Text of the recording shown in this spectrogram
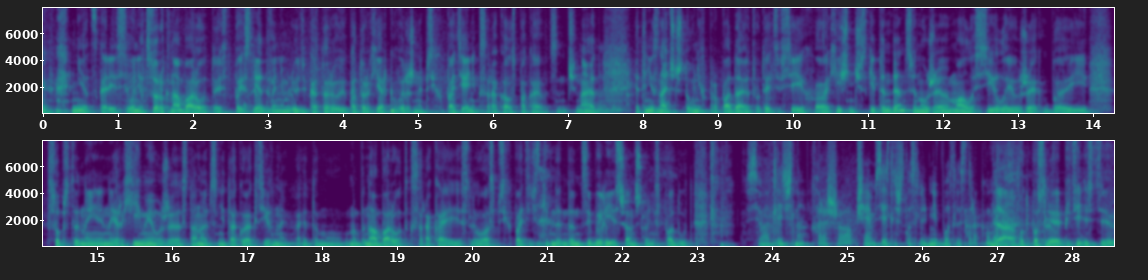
нет, скорее всего, нет. 40 наоборот. То есть, по исследованиям, люди, которые, у которых ярко выраженная психопатия, они к 40 успокаиваться начинают. Это не значит, что у них пропадают вот эти все их э, хищнические тенденции, но уже мало силы, и уже как бы и, собственно, нейрохимия уже становится не такой активной. Поэтому, наоборот, к 40, если у вас психопатические тенденции были, есть шанс, что они спадут. Все отлично, хорошо. Общаемся, если что, с людьми после 40. Да, да вот после 50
